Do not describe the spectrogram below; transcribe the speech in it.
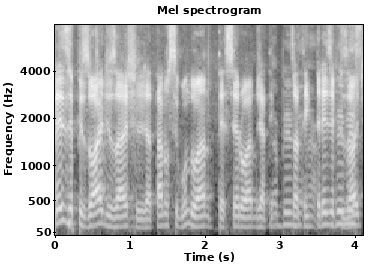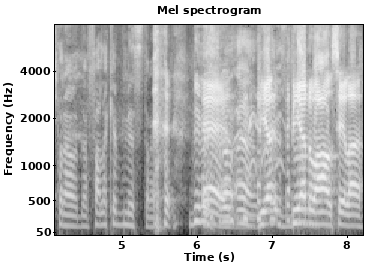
13 episódios, acho. Já tá no segundo ano, terceiro ano, já tem, É só tem 13 episódios. Bimestral, fala que é bimestral. É, Bimestral, é, bia- bimestral. bianual, sei lá.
